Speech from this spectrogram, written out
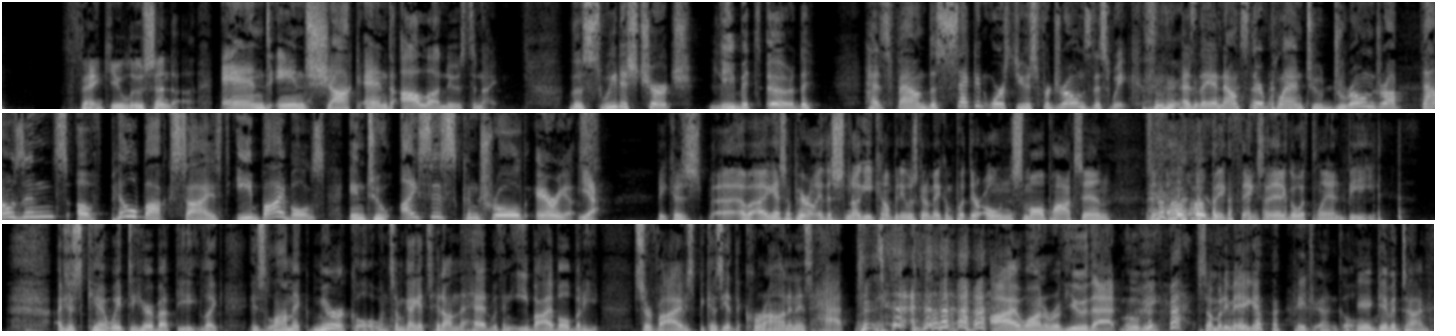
Thank you, Lucinda. And in shock and Allah news tonight, the Swedish church, Livets Ord, has found the second worst use for drones this week as they announced their plan to drone drop thousands of pillbox sized e-Bibles into ISIS controlled areas. Yeah. Because uh, I guess apparently the Snuggie company was going to make them put their own smallpox in. It's a whole, whole big thing, so they had to go with Plan B. I just can't wait to hear about the like Islamic miracle when some guy gets hit on the head with an e-Bible, but he survives because he had the Quran in his hat. I want to review that movie. Somebody make it. Patreon goal. Yeah, give it time.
